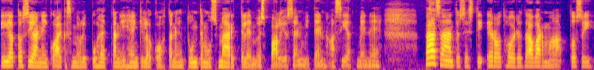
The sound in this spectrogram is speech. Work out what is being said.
ja tosiaan, niin kuin aikaisemmin oli puhetta, niin henkilökohtainen tuntemus määrittelee myös paljon sen, miten asiat menee. Pääsääntöisesti erot hoidetaan varmaan tosi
